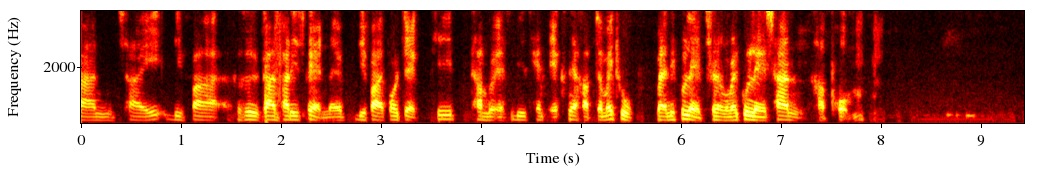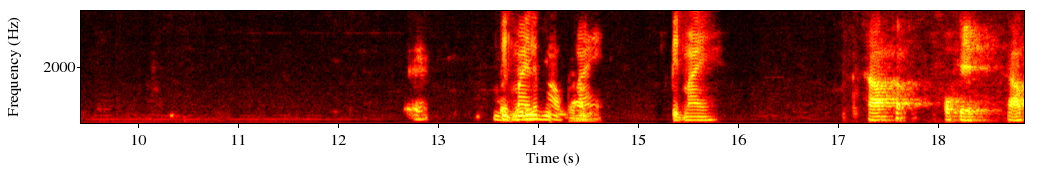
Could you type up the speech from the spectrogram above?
การใช้ DeFi คือการ participate ใน DeFi project ที่ทำโดย SCB 10X เนี่ยครับ จะไม่ถูก manipulate เชิง regulation ครับผม ปิดไมค์หรือเปล่าไมค์ปิดไมค์ครับ โอเคครับ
